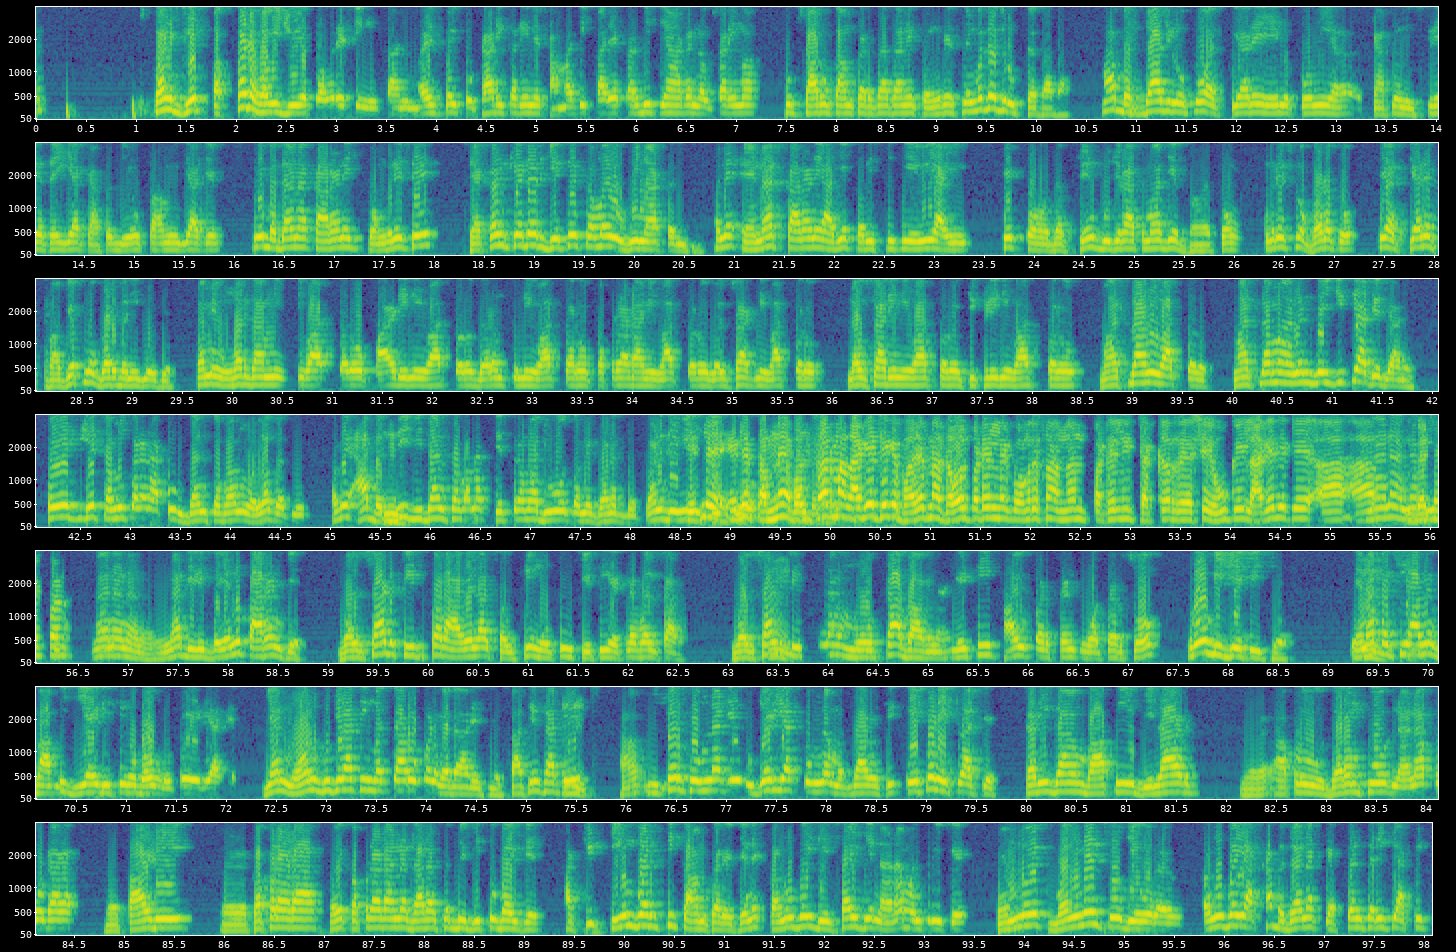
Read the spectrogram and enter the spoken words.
પણ જે પકડ હોવી જોઈએ કોંગ્રેસી નેતાની, મહેશભાઈ કોઠારી કરીને સામાજિક કાર્યકર બી ત્યાં આગળ નવસારીમાં ખૂબ સારું કામ કરતા હતા અને કોંગ્રેસને મદદરૂપ થતા હતા. આ બધા જ લોકો અત્યારે એ લોકોની ક્યાં તો નિષ્ક્રિય થઈ ગયા, ક્યાં તો દેવ પામી ગયા છે. એ બધાના કારણે જ કોંગ્રેસે સેકન્ડ કેડર જે તે સમયે ઊભી ના કરી અને એના જ કારણે આજે પરિસ્થિતિ એવી આવી કે દક્ષિણ ગુજરાતમાં જે કોંગ્રેસનો ગઢ હતો તે અત્યારે ભાજપનો ગઢ બની ગયો છે. તમે ઉમરગામની વાત કરો, પારડીની વાત કરો, ધરમપુરની વાત કરો, કપરાડાની વાત કરો, વલસાડની વાત કરો, નવસારીની વાત કરો ચીખલીની વાત કરો, વાંસદાની વાત કરો. વાંસદામાં આનંદભાઈ જીત્યા છે જાણે. તો એ એ સમીકરણ આખું વિધાનસભાનું અલગ હતું. હવે આ બધી જ વિધાનસભાના ક્ષેત્રમાં જુઓ તમે ગણ ગણદેવી એટલે એટલે તમને વલસાડમાં લાગે છે કે ભાજપના ધવલ પટેલ ને કોંગ્રેસના અનંત પટેલની ટક્કર રહેશે? એવું કઈ લાગે છે કે આ આ બેઠક પણ ના ના ના ના દિલીપભાઈ એનું કારણ છે. વલસાડ સીટ પર આવેલા સૌથી મોટું સિટી એટલે વલસાડ. વલસાડ સિટીના મોટા ભાગના એટી ફાઈવ પર્સન્ટ વોટર્સો પ્રો બીજેપી છે. એના પછી આવે વાપી જીઆઈડીસી નો બહુ મોટો એરિયા છે. જ્યાં નોન ગુજરાતી મતદારો પણ વધારે છે. સાથે સાથે ઉત્તર કોમના જે ઉજળિયાત કોમના મતદારો છે એ પણ એટલા છે. સરીગામ વાપી બિલાડ આપણું ધરમપુર નાનાપોડા પારડી કપરાડા. હવે કપરાડાના ધારાસભ્ય જીતુભાઈ છે. આખી ટીમ વર્કથી કામ કરે છે. અને કનુભાઈ દેસાઈ જે નાણા મંત્રી છે એમનો એક વન મેન શો જેવો રહ્યો. કનુભાઈ આખા બધાના કેપ્ટન તરીકે આખી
